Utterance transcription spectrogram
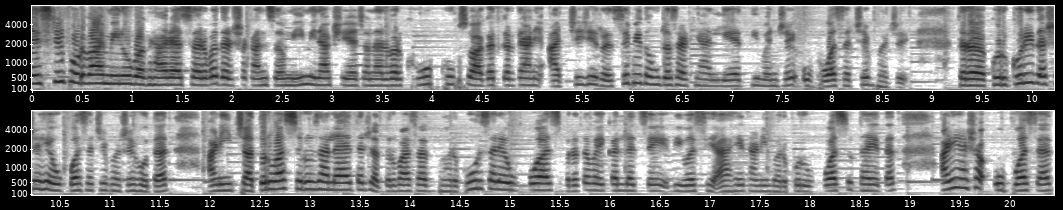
टेस्टी फूड बाय मीनू बघणाऱ्या सर्व दर्शकांचं मी मीनाक्षी या चॅनलवर खूप खूप स्वागत करते आणि आजची जी रेसिपी तुमच्यासाठी आणली आहे ती म्हणजे उपवासाचे भजे. तर कुरकुरीत असे हे उपवासाचे भजे होतात आणि चातुर्मास सुरू झाला आहे तर चातुर्मासात भरपूर सारे उपवास व्रतवैकल्याचे दिवस हे आहेत आणि भरपूर उपवाससुद्धा येतात आणि अशा उपवासात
